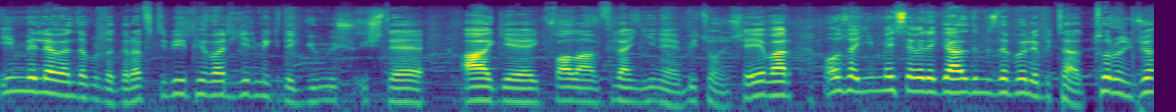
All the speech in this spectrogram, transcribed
21 levelde burada grafiti BP var. 22'de gümüş işte AG falan filan yine bir ton şey var. O zaman 25 levele geldiğimizde böyle bir tane turuncu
